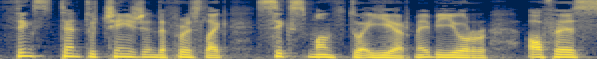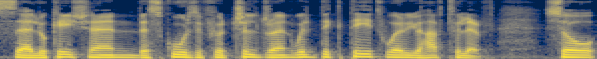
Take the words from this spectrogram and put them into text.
things tend to change in the first like six months to a year. Maybe your office uh, location, the schools of your children will dictate where you have to live. So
